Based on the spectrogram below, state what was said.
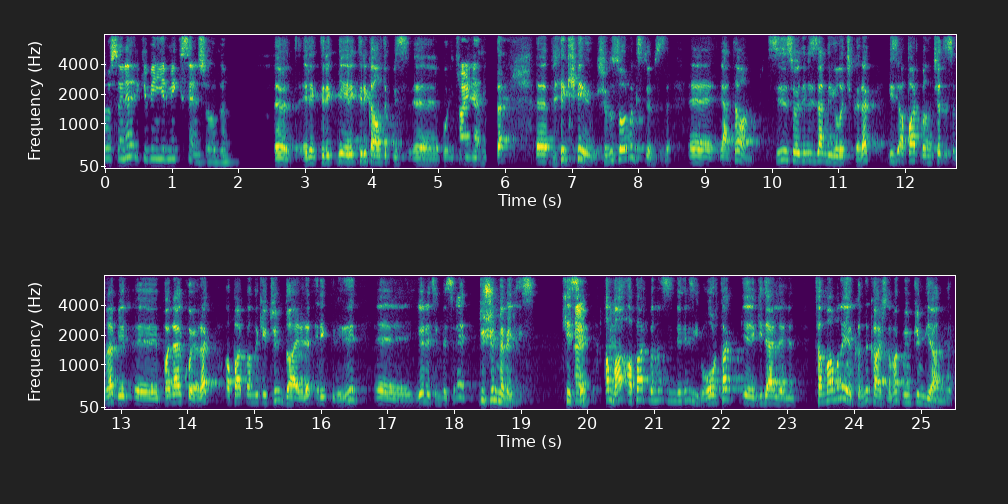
evet. sene 2022 senesi oldu. Evet, elektrik bir elektrik aldık biz e, bu 2020'de. E, peki şunu sormak istiyorum size. E, yani tamam, sizin söylediğinizden de yola çıkarak biz apartmanın çatısına bir e, panel koyarak apartmandaki tüm dairelerin elektriğinin e, yönetilmesini düşünmemeliyiz. Kesin. Evet. Ama apartmanın sizin dediğiniz gibi ortak e, giderlerinin tamamına yakınını karşılamak mümkün diye anlıyorum.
